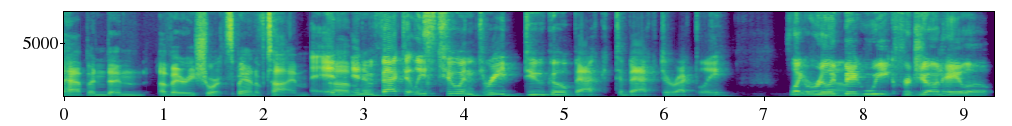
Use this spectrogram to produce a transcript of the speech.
happened in a very short span of time. And, Um, and in fact, at least two and three do go back to back directly. It's like a really Um, big week for John Halo.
